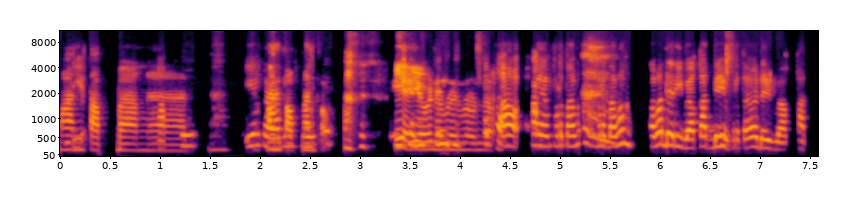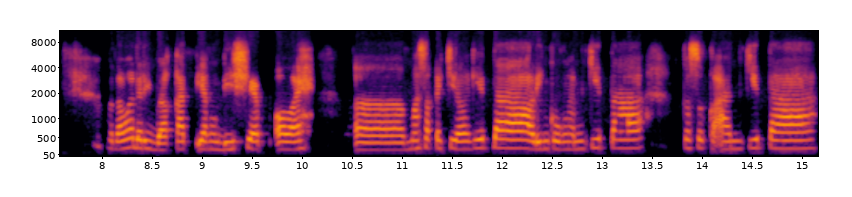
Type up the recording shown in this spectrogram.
Mantap jadi, banget. aku, iya kan? Mantap mantap. Iya iya benar benar benar pertama pertama pertama dari bakat deh pertama dari bakat. Pertama dari bakat yang di shape oleh uh, masa kecil kita lingkungan kita kesukaan kita.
